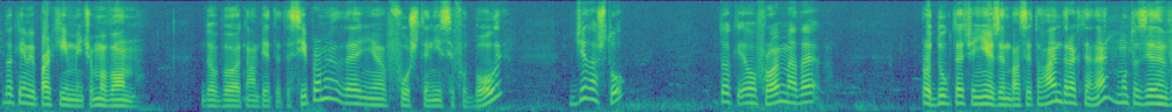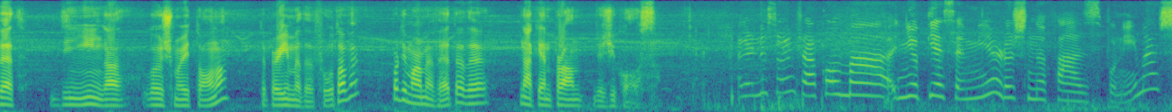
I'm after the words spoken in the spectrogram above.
Do kemi parkimin që më vonë Do bëhet në ambientet e sipërme dhe një fushë tenisi futbolli. Gjithashtu, do të ofrojmë edhe produkte që njerëzit mbasi të hajnë drekë te ne, mund të zgjedhin vetë një nga llojshmëritë tona të perimeve dhe frutave, për t'i marrë me vete dhe na kenë pranë gjatë gjithë kohës. Atëherë ne shohim që akoma një pjesë e mirë është në fazë punimesh.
